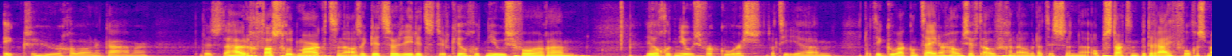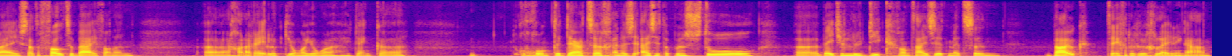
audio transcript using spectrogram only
ik huur gewoon een kamer. Dus de huidige vastgoedmarkt, nou, als ik dit zo zie, dit is natuurlijk heel goed nieuws voor, um, heel goed nieuws voor koers. Dat hij um, dat hij Gua Container Homes heeft overgenomen. Dat is een uh, opstartend bedrijf volgens mij. Er staat een foto bij van een, uh, gewoon een redelijk jonge jongen. Ik denk uh, rond de 30. En hij zit op een stoel. een beetje ludiek, want hij zit met zijn buik tegen de ruglening aan.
